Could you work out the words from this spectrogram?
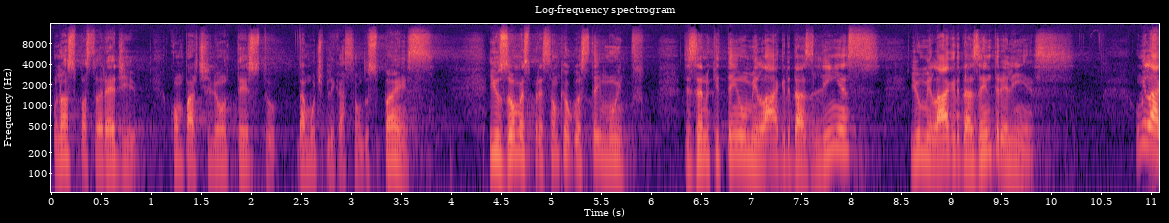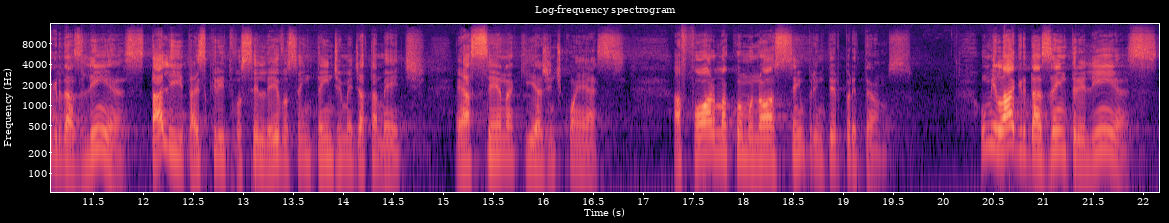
o nosso pastor Ed compartilhou um texto da multiplicação dos pães e usou uma expressão que eu gostei muito, dizendo que tem o milagre das linhas e o milagre das entrelinhas. O milagre das linhas está ali, está escrito. Você lê, você entende imediatamente. É a cena que a gente conhece. A forma como nós sempre interpretamos. O milagre das entrelinhas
